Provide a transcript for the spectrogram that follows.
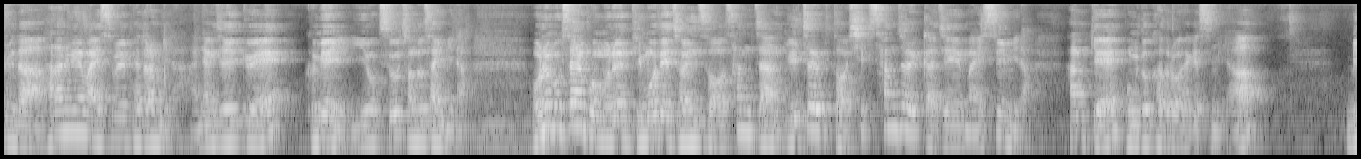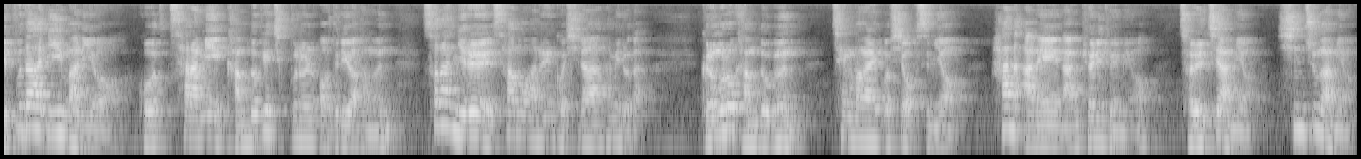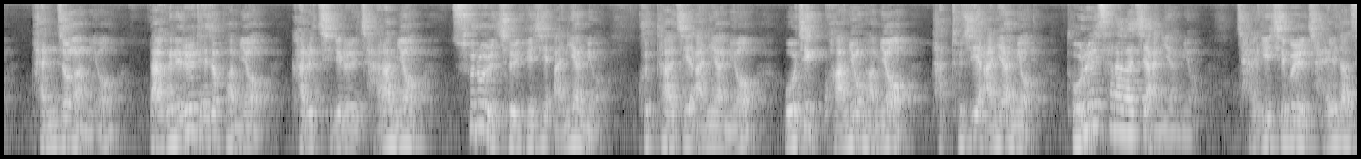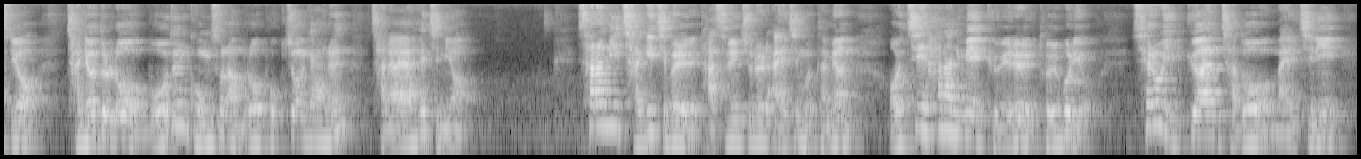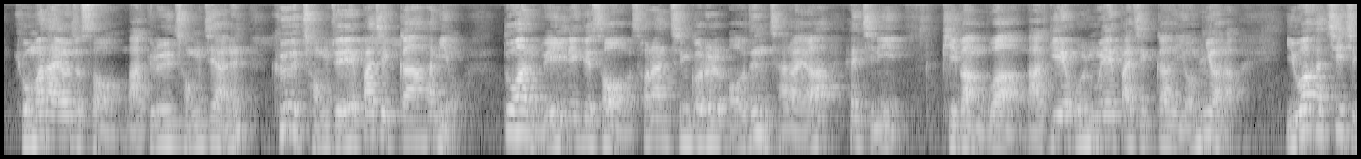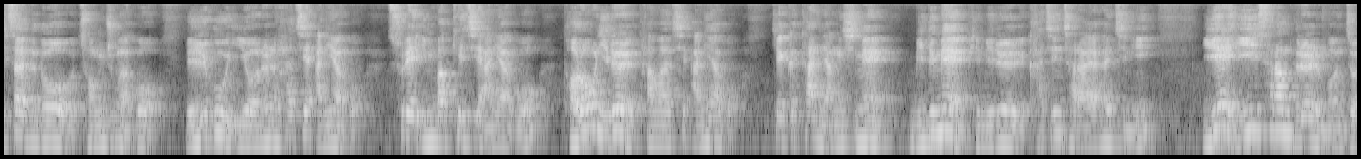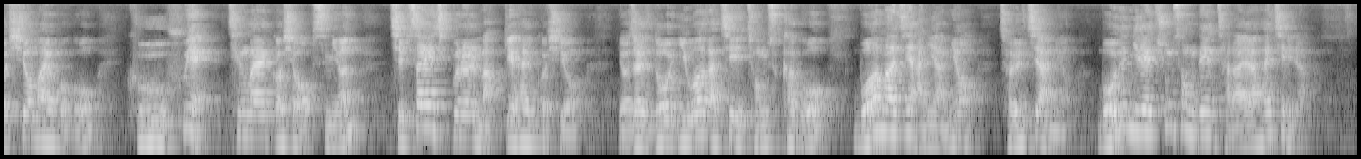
반갑습니다. 하나님의 말씀을 배달합니다. 안양제일교회 금요일 이옥수 전도사입니다. 오늘 묵상의 본문은 디모데 전서 3장 1절부터 13절까지의 말씀입니다. 함께 봉독하도록 하겠습니다. 미쁘다 이 말이여 곧 사람이 감독의 직분을 얻으려 함은 선한 일을 사모하는 것이라 함이로다. 그러므로 감독은 책망할 것이 없으며 한 아내의 남편이 되며 절제하며 신중하며 단정하며 나그네를 대접하며 가르치기를 잘하며 술을 즐기지 아니하며 구타하지 아니하며 오직 관용하며 다투지 아니하며 돈을 사랑하지 아니하며 자기 집을 잘 다스려 자녀들로 모든 공손함으로 복종하게 하는 자라야 할지며 사람이 자기 집을 다스릴 줄을 알지 못하면 어찌 하나님의 교회를 돌보리요? 새로 입교한 자도 말지니 교만하여져서 마귀를 정죄하는 그 정죄에 빠질까 하미요 또한 외인에게서 선한 증거를 얻은 자라야 할지니 비방과 마귀의 올무에 빠질까 염려하라. 이와 같이 집사들도 정중하고 일구이언을 하지 아니하고 술에 임박히지 아니하고 더러운 일을 당하지 아니하고 깨끗한 양심에 믿음의 비밀을 가진 자라야 할지니 이에 이 사람들을 먼저 시험하여 보고 그 후에 책망할 것이 없으면 집사의 직분을 맡게 할 것이요 여자들도 이와 같이 정숙하고 모함하지 아니하며 절제하며 모든 일에 충성된 자라야 할지니라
